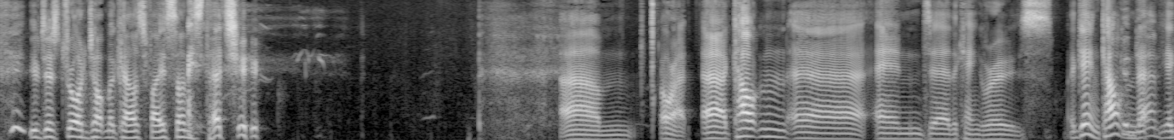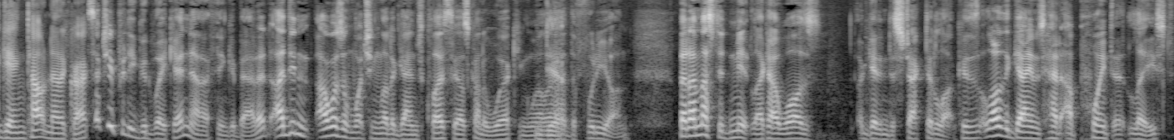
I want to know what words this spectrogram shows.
You've just drawn John McCall's face on a statue. Um. All right. Uh, Carlton uh, and uh, the Kangaroos. Again, Carlton. Again, Carlton had a crack. It's actually a pretty good weekend now that I think about it. I didn't I wasn't watching a lot of games closely. I was kind of working while Yeah. I had the footy on. But I must admit, like I was getting distracted a lot because a lot of the games had a point at least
